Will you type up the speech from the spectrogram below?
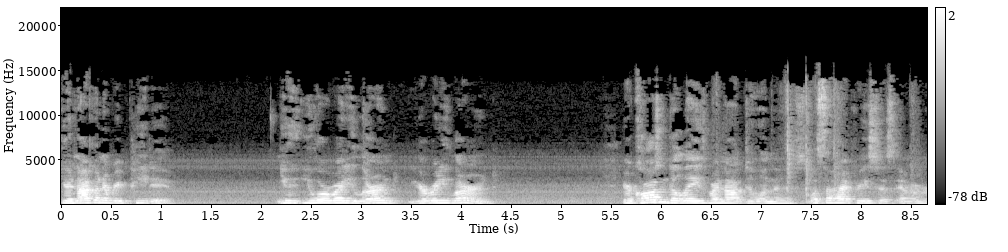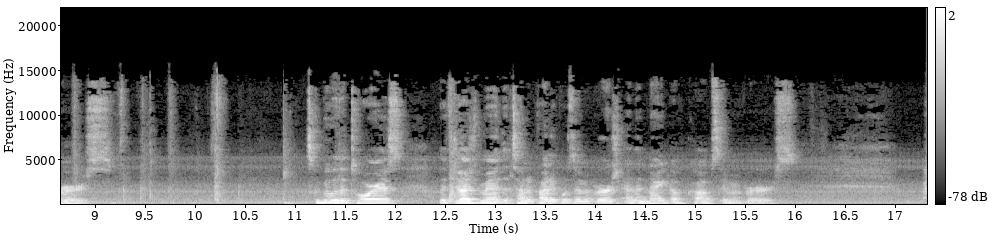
You're not gonna repeat it. You you already learned. You already learned. You're causing delays by not doing this. What's the High Priestess in reverse? It's gonna be with the Tower, the Judgment, the Ten of Pentacles in reverse, and the Knight of Cups in reverse.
